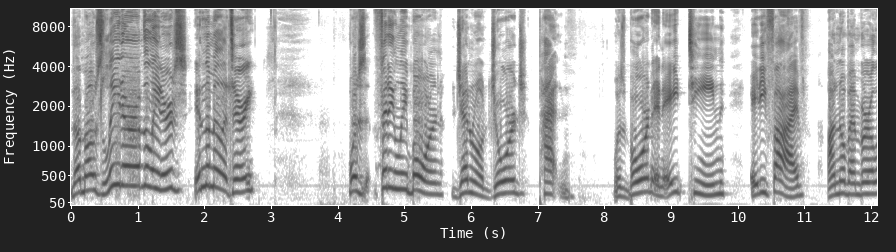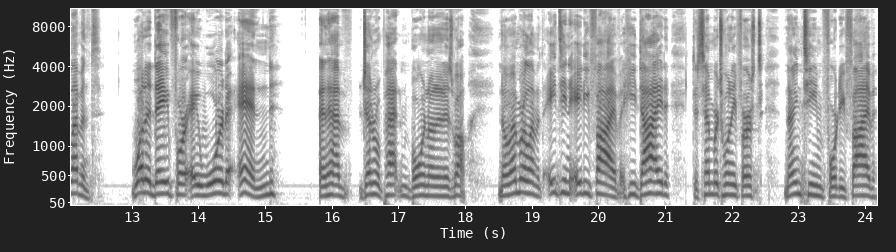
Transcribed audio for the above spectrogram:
the most leader of the leaders in the military was fittingly born General George Patton was born in 1885 on November 11th. What a day for a war to end and have General Patton born on it as well. November 11th, 1885. He died December 21st, 1945,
